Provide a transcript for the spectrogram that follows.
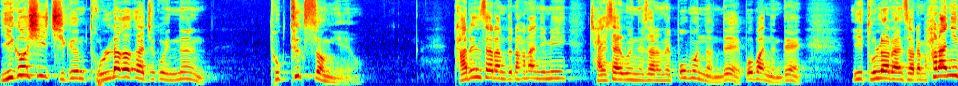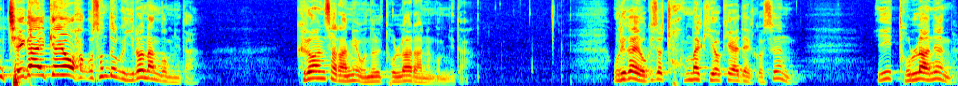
이것이 지금 돌라가 가지고 있는 독특성이에요. 다른 사람들은 하나님이 잘 살고 있는 사람을 뽑았는데 뽑았는데 이 돌라라는 사람은 하나님 제가 할게요 하고 손 들고 일어난 겁니다. 그런 사람이 오늘 돌라라는 겁니다. 우리가 여기서 정말 기억해야 될 것은 이 돌라는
